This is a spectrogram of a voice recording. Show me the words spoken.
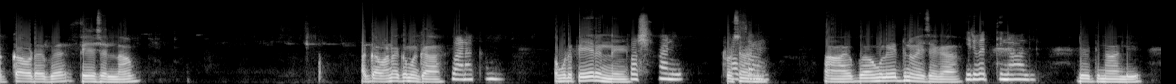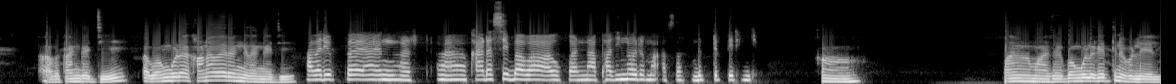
அக்காவோட இப்போ பேசலாம். அக்கா வணக்கம் அக்கா. வணக்கம். உங்களோட பேர் என்ன? ரோஷானி. ரோஷானி. ஆ இப்போ உங்களுக்கு எத்தனை வயசுக்கா இருபத்தி நாலு இருபத்தி நாலு அப்போ தங்கச்சி. அப்போ உங்களோட கணவர் எங்க தங்கச்சி? அவர் இப்ப கடைசி பவாவுக்கு நான் பதினோரு மாசம் விட்டு பிரிஞ்சு. பதினொரு மாதம் இப்போ உங்களுக்கு எத்தனை பிள்ளைகள்?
